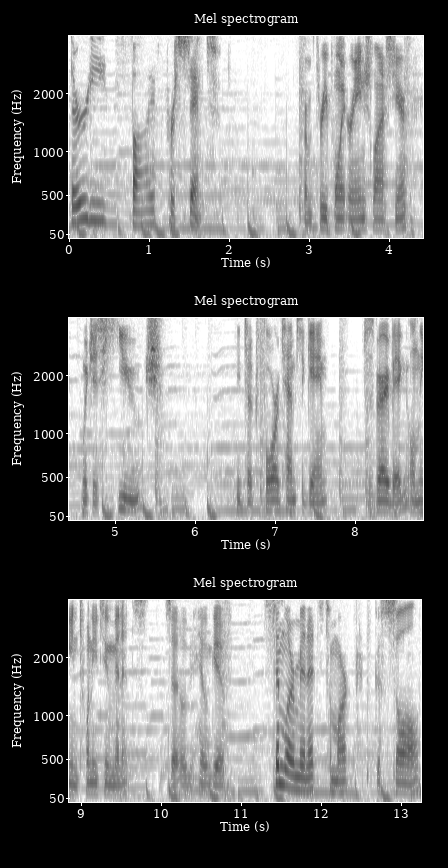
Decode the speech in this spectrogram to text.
35% from three-point range last year, which is huge. He took 4 attempts a game, which is very big, only in 22 minutes. So he'll, he'll give similar minutes to Marc Gasol,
